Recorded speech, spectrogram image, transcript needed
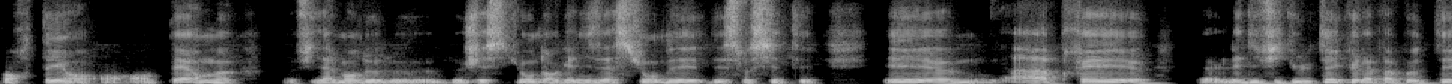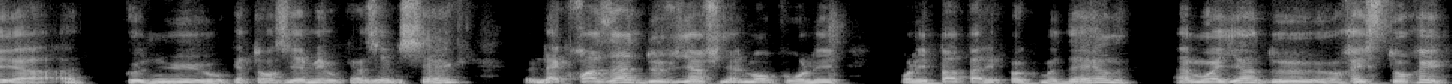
porter en, termes finalement de, gestion, d'organisation des, sociétés. Et euh, après euh, les difficultés que la papauté a, connues au XIVe et au XVe siècle, la croisade devient finalement pour les, pour les papes à l'époque moderne un moyen de restaurer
